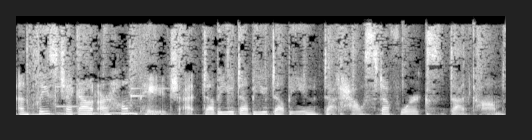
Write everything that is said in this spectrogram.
And please check out our homepage at www.howstuffworks.com.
